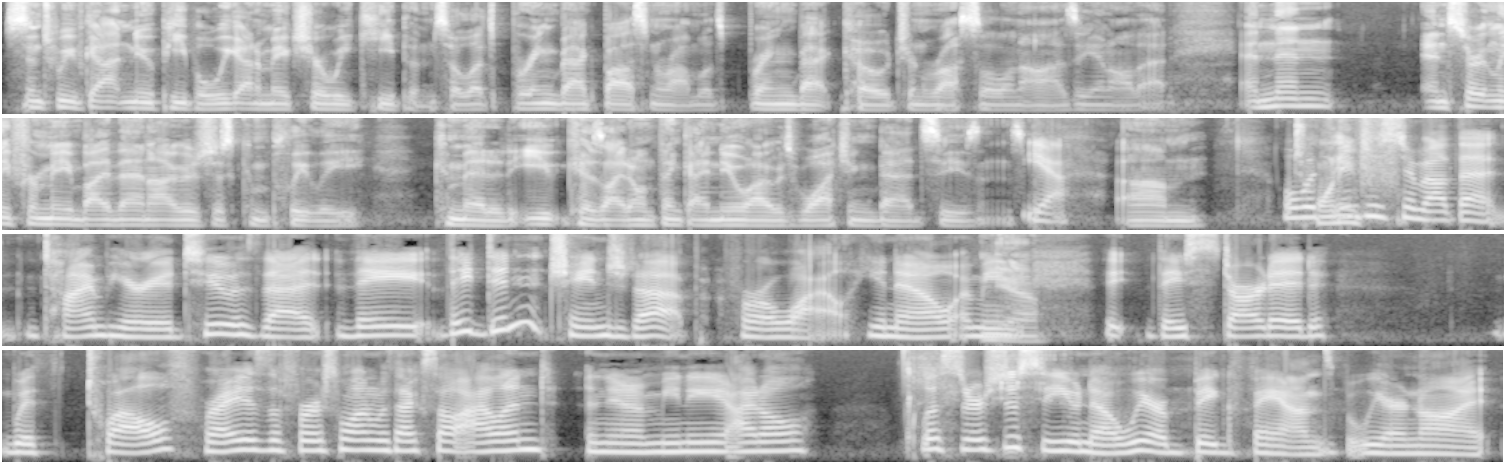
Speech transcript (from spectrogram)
since we've got new people, we got to make sure we keep them. So let's bring back Boston Rob. Let's bring back Coach and Russell and Ozzy and all that. And then, and certainly for me, by then I was just completely committed because I don't think I knew I was watching bad seasons. Yeah. Um, well, what's 20 interesting about that time period too is that they they didn't change it up for a while. You know, I mean, Yeah. they, they started with twelve, right? Is the first one with Exile Island and you know, Immunity Idol. Listeners, just so you know, we are big fans, but we are not.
